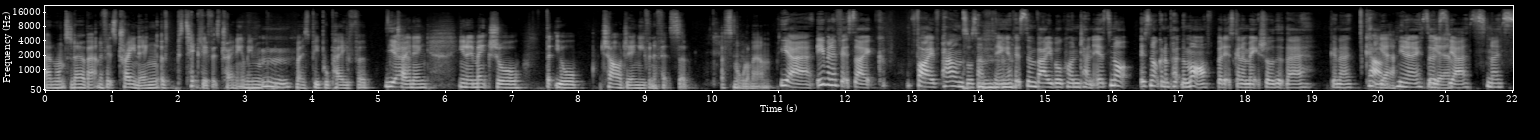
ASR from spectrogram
and want to know about. And if it's training, particularly if it's training, I mean, mm. most people pay for Yeah. training, you know, make sure that you're charging, even if it's a, a small amount. Yeah, even if it's like five pounds or something, if it's some valuable content, it's not it's not going to put them off, but it's going to make sure that they're going to come. Yeah. You know, so Yeah. it's, yeah, it's nice.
